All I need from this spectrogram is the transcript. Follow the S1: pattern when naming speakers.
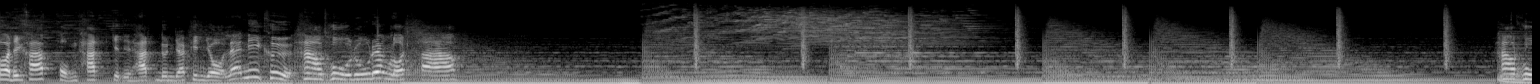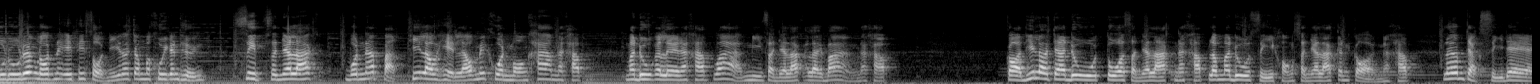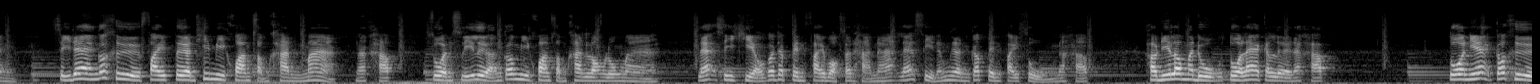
S1: สวัสดีครับ ผมทัศน์กิติทัศน์ดุลยพินโย และนี่คือ How to รู้เรื่องรถครับ How to รู้เรื่องรถในเอพิโซดนี้เราจะมาคุยกันถึง 10 สัญลักษณ์บนหน้าปัดที่เราเห็นแล้วไม่ควรมองข้ามนะครับ มาดูกันเลยนะครับว่ามีสัญลักษณ์อะไรบ้างนะครับ ก่อนที่เราจะดูตัวสัญลักษณ์นะครับ เรามาดูสีของสัญลักษณ์กันก่อนนะครับ เริ่มจากสีแดง สีแดงก็คือไฟเตือนที่มีความสำคัญมากนะครับ ส่วนสีเหลืองก็มีความสำคัญรองลงมา และสีเขียวก็จะเป็นไฟบอกสถานะ และสีน้ำเงินก็เป็นไฟสูงนะครับ คราวนี้เรามาดูตัวแรกกันเลยนะครับ ตัวนี้ก็คือ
